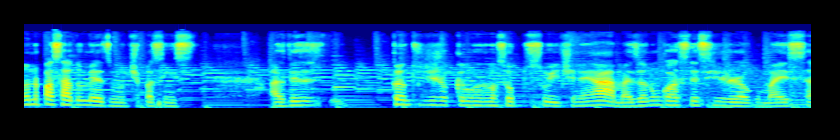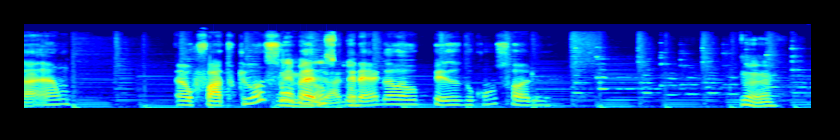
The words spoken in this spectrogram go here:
ano passado mesmo, tipo assim. Às vezes. Tanto de jogo que lançou pro Switch, né? Ah, mas eu não gosto desse jogo. Mas é um. É o fato que lançou, é, velho. Lançou. Agrega o peso do console. É.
